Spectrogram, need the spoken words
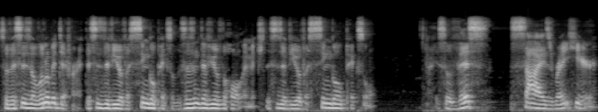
So this is a little bit different. This is the view of a single pixel. This isn't the view of the whole image. This is a view of a single pixel. Right, so this size right here,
